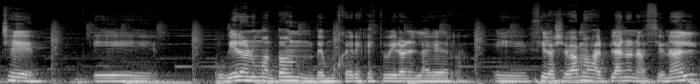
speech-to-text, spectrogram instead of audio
che, eh, hubieron un montón de mujeres que estuvieron en la guerra. Eh, si lo llevamos al plano nacional,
